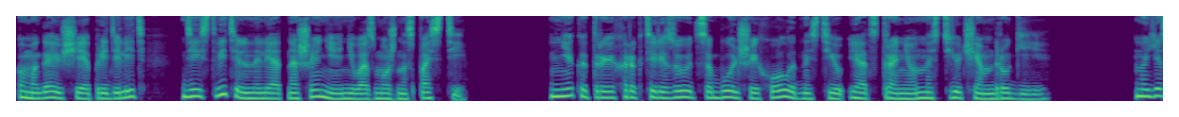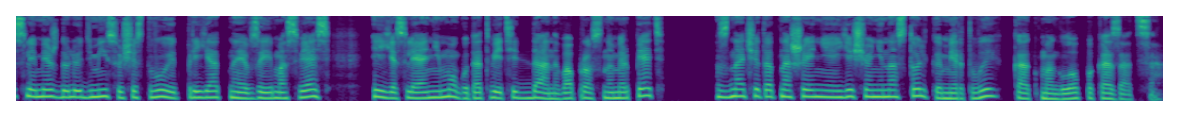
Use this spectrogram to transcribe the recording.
помогающей определить, действительно ли отношения невозможно спасти. Некоторые характеризуются большей холодностью и отстраненностью, чем другие. Но если между людьми существует приятная взаимосвязь, и если они могут ответить «да» на вопрос номер пять, значит, отношения еще не настолько мертвы, как могло показаться.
